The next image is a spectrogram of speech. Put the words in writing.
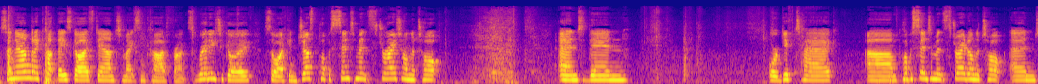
So now I'm going to cut these guys down to make some card fronts. Ready to go so I can just pop a sentiment straight on the top and then, or a gift tag, um, pop a sentiment straight on the top and,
